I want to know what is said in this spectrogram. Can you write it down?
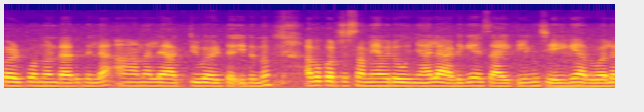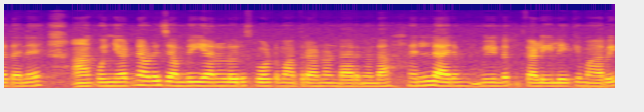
കുഴപ്പമൊന്നും ഉണ്ടായിരുന്നില്ല ആ, നല്ല ആക്റ്റീവായിട്ട് ഇരുന്നു. അപ്പോൾ കുറച്ച് സമയം അവർ ഊഞ്ഞാലാടുകയും സൈക്ലിംഗ് ചെയ്യുകയും അതുപോലെ തന്നെ ആ, കുഞ്ഞേട്ടന് അവിടെ ജമ്പ് ചെയ്യാനുള്ള ഒരു സ്പോട്ട് മാത്രമാണ് ഉണ്ടായിരുന്നത്. എല്ലാവരും വീണ്ടും കളിയിലേക്ക് മാറി.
